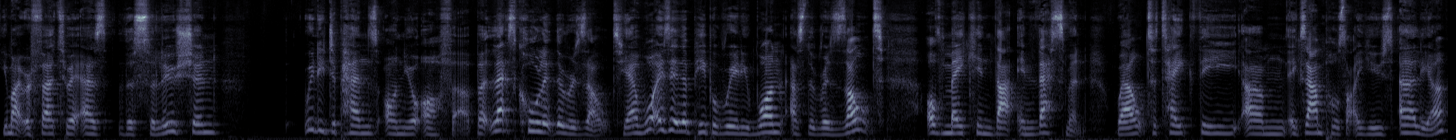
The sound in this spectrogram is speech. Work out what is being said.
you might refer to it as the solution. Really depends on your offer, but let's call it the result. Yeah, what is it that people really want as the result of making that investment? Well, to take the um, examples that I used earlier,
